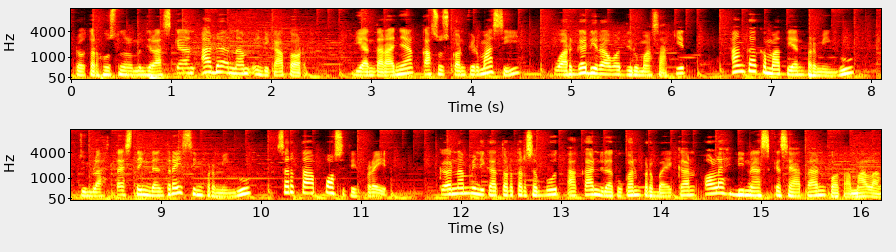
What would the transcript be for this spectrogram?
Dr. Husnul menjelaskan ada enam indikator, di antaranya kasus konfirmasi, warga dirawat di rumah sakit, angka kematian per minggu, jumlah testing dan tracing per minggu, serta positive rate. Keenam indikator tersebut akan dilakukan perbaikan oleh Dinas Kesehatan Kota Malang.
